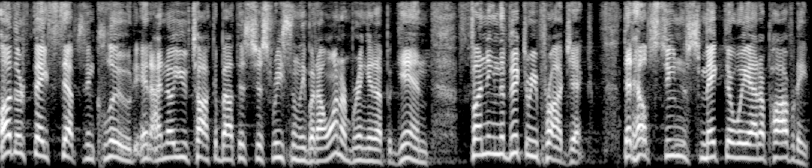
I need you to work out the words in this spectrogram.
Other faith steps include, and I know you've talked about this just recently, but I want to bring it up again funding the Victory Project that helps students make their way out of poverty.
